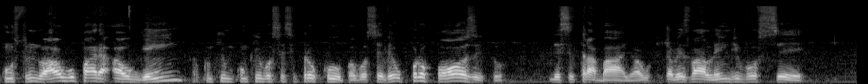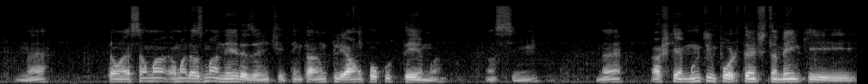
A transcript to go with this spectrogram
construindo algo para alguém com quem, com quem você se preocupa. Você vê o propósito desse trabalho, algo que talvez vá além de você, né? Então essa é uma, é uma das maneiras a gente tentar ampliar um pouco o tema, assim, né? Acho que é muito importante também que,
